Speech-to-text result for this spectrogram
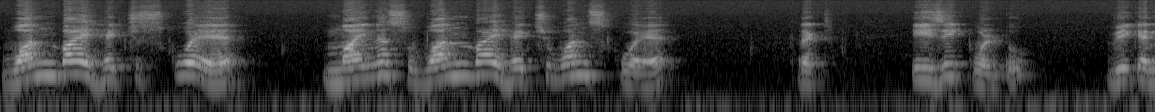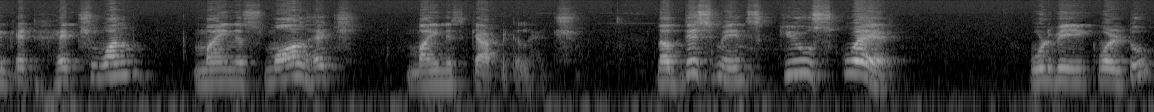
1 by h square minus 1 by h1 square correct is equal to we can get h1 minus small h minus capital H. Now this means Q square would be equal to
